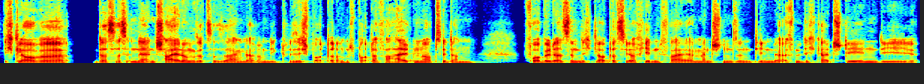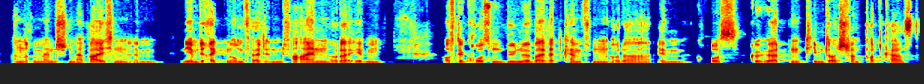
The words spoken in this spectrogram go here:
Ich glaube, dass es in der Entscheidung sozusagen darin liegt, wie sich Sportlerinnen und Sportler verhalten, ob sie dann Vorbilder sind. Ich glaube, dass sie auf jeden Fall Menschen sind, die in der Öffentlichkeit stehen, die andere Menschen erreichen im, in ihrem direkten Umfeld, in den Vereinen oder eben auf der großen Bühne bei Wettkämpfen oder im groß gehörten Team Deutschland Podcast.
